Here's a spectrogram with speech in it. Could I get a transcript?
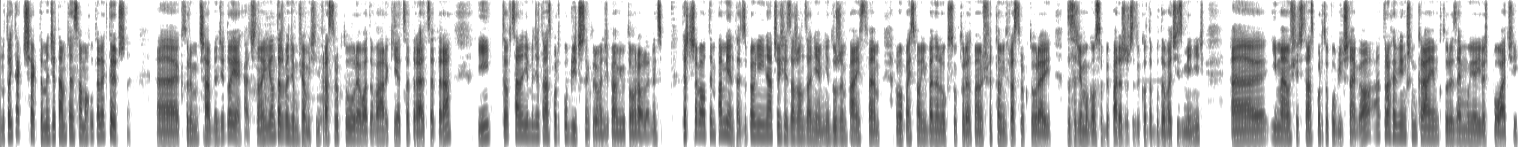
no to i tak czy siak to będzie tam ten samochód elektryczny. E, którym trzeba będzie dojechać. No i on też będzie musiał mieć infrastrukturę, ładowarki, etc., etc. I to wcale nie będzie transport publiczny, który będzie pełnił tą rolę, więc też trzeba o tym pamiętać. Zupełnie inaczej się zarządza, nie wiem, niedużym państwem albo państwami Beneluxu, które mają świetną infrastrukturę i w zasadzie mogą sobie parę rzeczy tylko dobudować i zmienić e, i mają sieć transportu publicznego, a trochę większym krajem, który zajmuje ileś połaci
